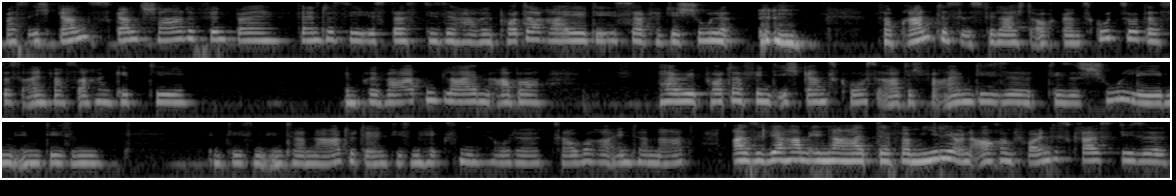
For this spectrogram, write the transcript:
Was ich ganz, ganz schade finde bei Fantasy ist, dass diese Harry Potter-Reihe, die ist ja für die Schule verbrannt. Das ist vielleicht auch ganz gut so, dass es einfach Sachen gibt, die im Privaten bleiben. Aber Harry Potter finde ich ganz großartig. Vor allem diese, dieses Schulleben in diesem in diesem Internat oder in diesem Hexen- oder Zaubererinternat. Also wir haben innerhalb der Familie und auch im Freundeskreis diese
